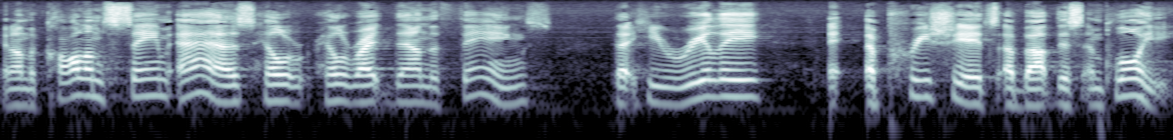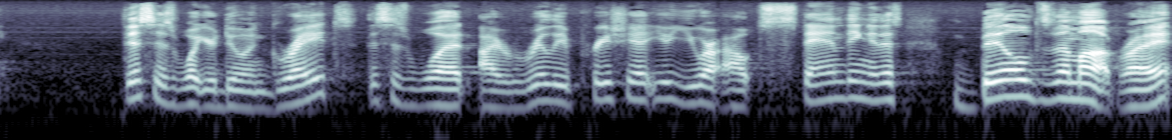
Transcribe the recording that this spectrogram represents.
And on the column same as, he'll, he'll write down the things that he really appreciates about this employee. This is what you're doing great. This is what I really appreciate you. You are outstanding in this builds them up, right?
